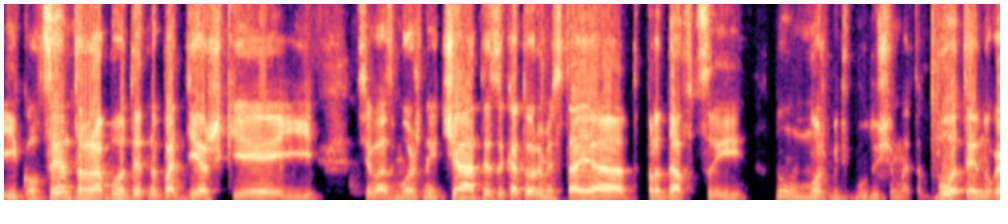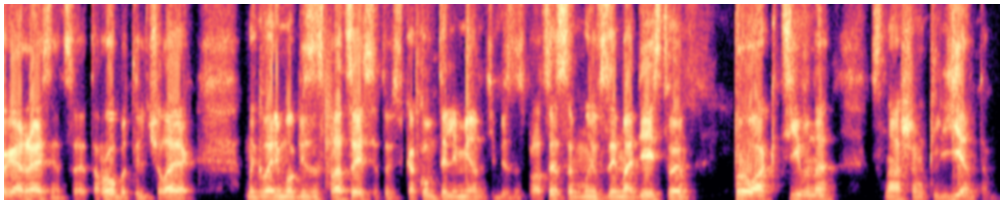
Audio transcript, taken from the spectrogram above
и колл-центр работает на поддержке, и всевозможные чаты, за которыми стоят продавцы. Ну, может быть, в будущем это боты, ну какая разница, это робот или человек. Мы говорим о бизнес-процессе, то есть в каком-то элементе бизнес-процесса мы взаимодействуем проактивно с нашим клиентом.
